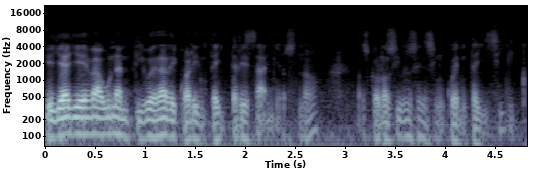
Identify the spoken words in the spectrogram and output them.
que ya lleva una antigüedad de 43 años, ¿no? Nos conocimos en 55.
